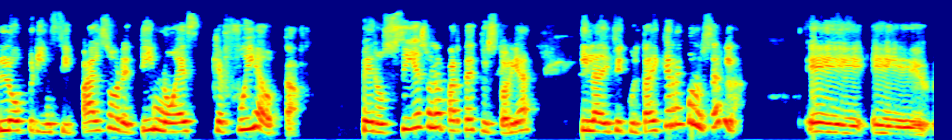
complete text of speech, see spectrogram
lo principal sobre ti, no es que fui adoptado, pero sí es una parte de tu historia y la dificultad hay que reconocerla. Eh, eh,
